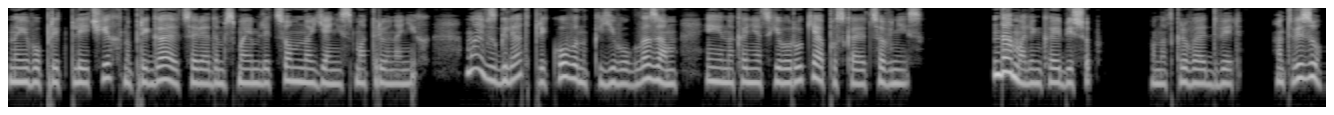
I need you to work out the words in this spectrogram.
на его предплечьях напрягаются рядом с моим лицом, но я не смотрю на них. Мой взгляд прикован к его глазам, и, наконец, его руки опускаются вниз. «Да, маленькая Бишоп». Он открывает дверь. «Отвезу».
